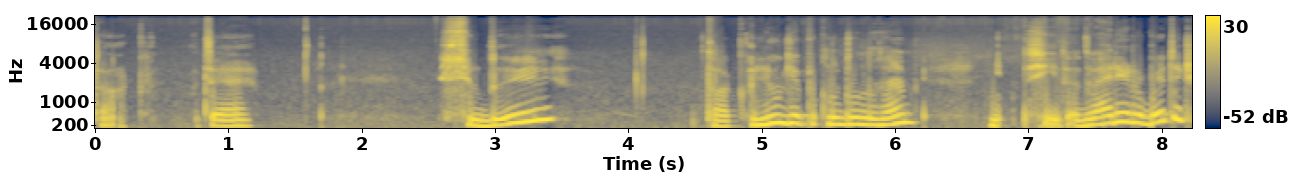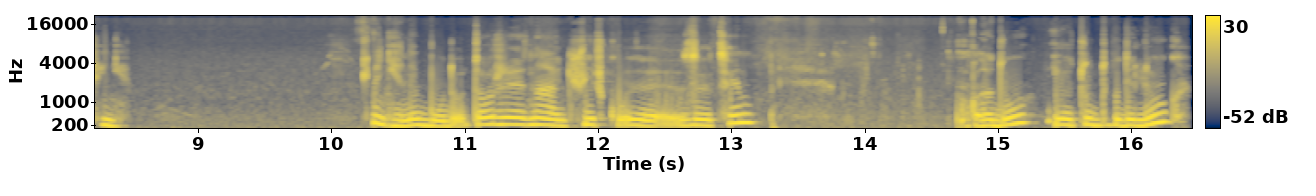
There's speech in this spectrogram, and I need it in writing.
Так, це сюди. Так, люк я покладу на землю. Ні, сіте. Двері робити чи ні? Ні, не буду. То вже знаю фішку з, з цим. Кладу, і отут буде люк.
